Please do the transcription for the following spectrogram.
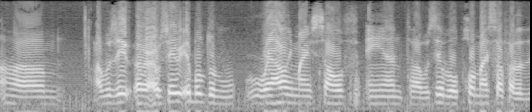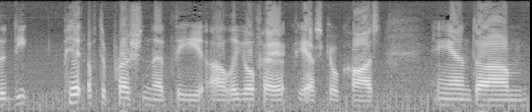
um, I was I was able to rally myself and uh, was able to pull myself out of the deep pit of depression that the uh, Lego fi- fiasco caused, and um,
